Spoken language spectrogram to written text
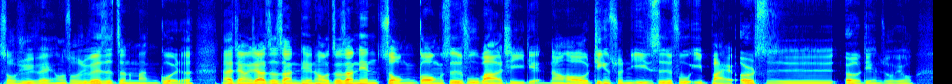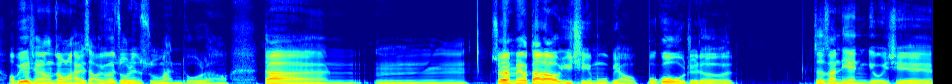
手续费哦，手续费是真的蛮贵的。那讲一下这三天哦，这三天总共是负八十七点，然后净损益是负一百二十二点左右，我比我想象中的还少，因为昨天输蛮多的哈。但嗯，虽然没有达到预期的目标，不过我觉得这三天有一些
